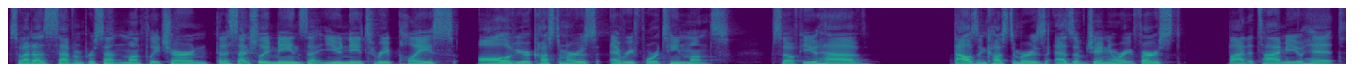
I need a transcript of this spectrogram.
So at a 7% monthly churn, that essentially means that you need to replace all of your customers every 14 months. So if you have 1,000 customers as of January 1st, by the time you hit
